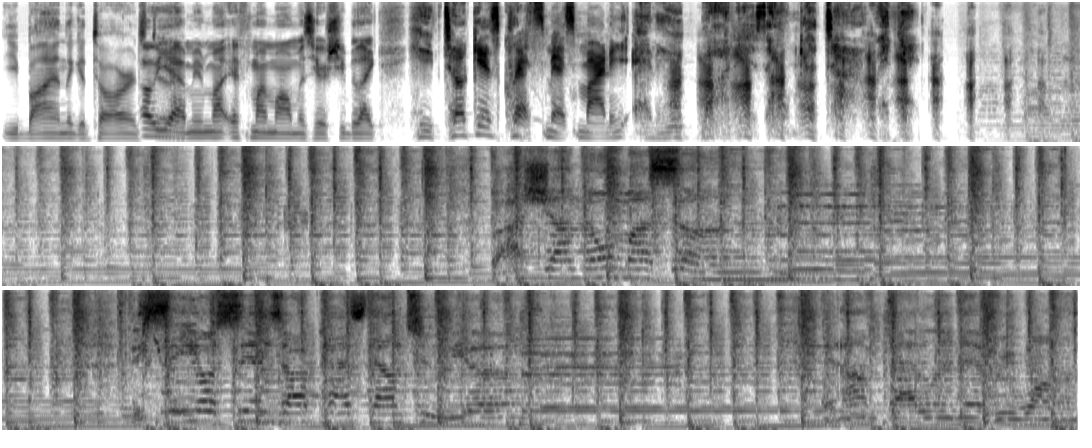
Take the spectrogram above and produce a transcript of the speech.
you buying the guitar? Oh Instead yeah, I mean, my, if my mom was here, she'd be like, "He took his Christmas money and he bought his own guitar with it." Shall know my son. They say your sins are passed down to you. And I'm battling everyone.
